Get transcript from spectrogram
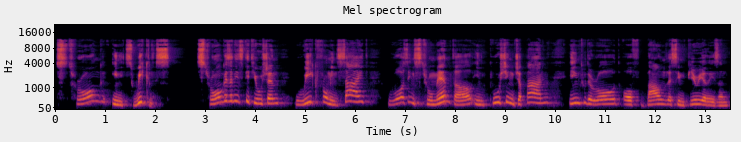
strong in its weakness, strong as an institution, weak from inside, was instrumental in pushing Japan into the road of boundless imperialism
